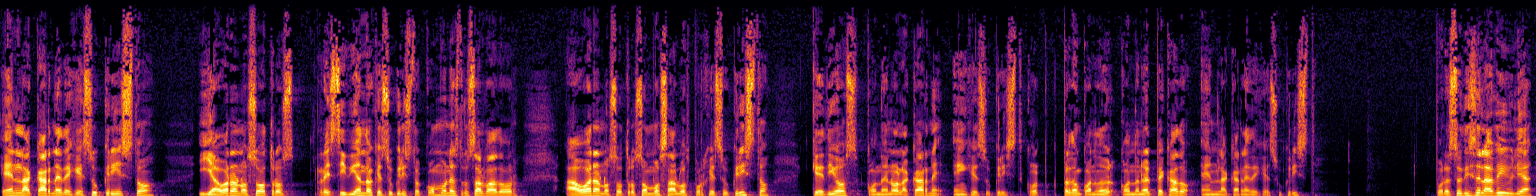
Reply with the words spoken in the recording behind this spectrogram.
en la carne de Jesucristo y ahora nosotros, recibiendo a Jesucristo como nuestro Salvador, ahora nosotros somos salvos por Jesucristo que Dios condenó la carne en Jesucristo. Perdón, condenó, el pecado en la carne de Jesucristo. Por eso dice la Biblia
